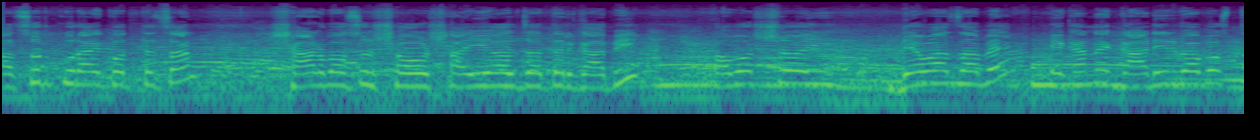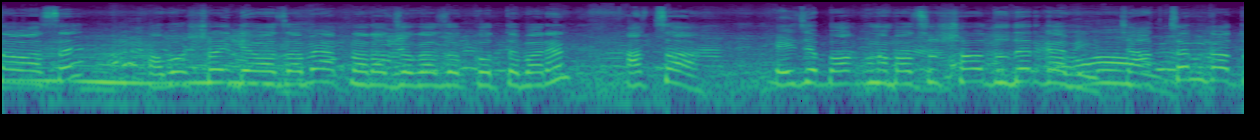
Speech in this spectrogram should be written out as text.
বাছুর কুড়াই করতে চান ষাট বছর সহ সাইয়াল জাতের গাভী অবশ্যই দেওয়া যাবে। এখানে গাড়ির ব্যবস্থাও আছে অবশ্যই দেওয়া যাবে আপনারা যোগাযোগ করতে পারেন। আচ্ছা এই যে বকনা বাছুর সহ দুধের গাভী চাচ্ছেন কত?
